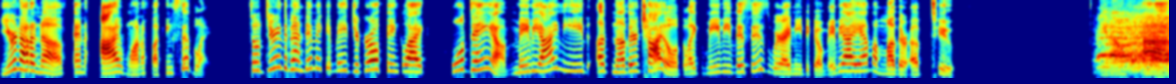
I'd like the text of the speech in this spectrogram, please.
You're not enough. And I want a fucking sibling. So during the pandemic, it made your girl think, like, well, damn, maybe I need another child. Like, maybe this is where I need to go. Maybe I am a mother of two. You know? Uh,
